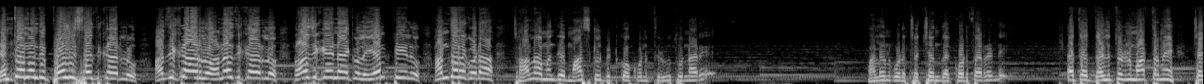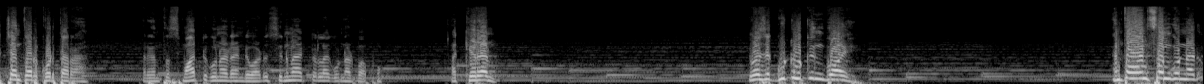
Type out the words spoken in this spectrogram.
ఎంతోమంది పోలీస్ అధికారులు అధికారులు అనధికారులు రాజకీయ నాయకులు ఎంపీలు అందరూ కూడా చాలామంది మాస్కులు పెట్టుకోకుండా తిరుగుతున్నారే? వాళ్ళని కూడా చచ్చేంత కొడతారండి. లేకపోతే దళితుడిని మాత్రమే చచ్చేంత వరకు కొడతారా? మరి ఎంత స్మార్ట్గా ఉన్నాడండి వాడు. సినిమా యాక్టర్ లాగా ఉన్నాడు పాపం. ఆ కిరణ్. ఈ was a good looking boy ఎంత హ్యాండ్సమ్గా ఉన్నాడు.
